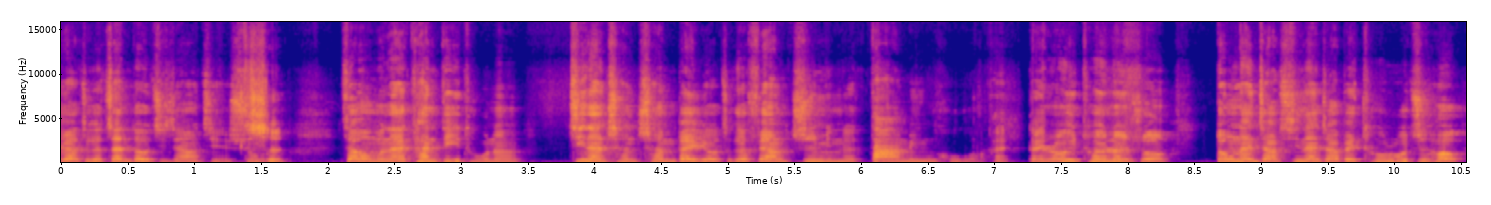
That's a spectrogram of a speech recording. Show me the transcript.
表这个战斗即将要结束。是，在我们来看地图呢。济南城城北有这个非常知名的大明湖哦，很容易推论说，东南角、西南角被屠戮之后，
